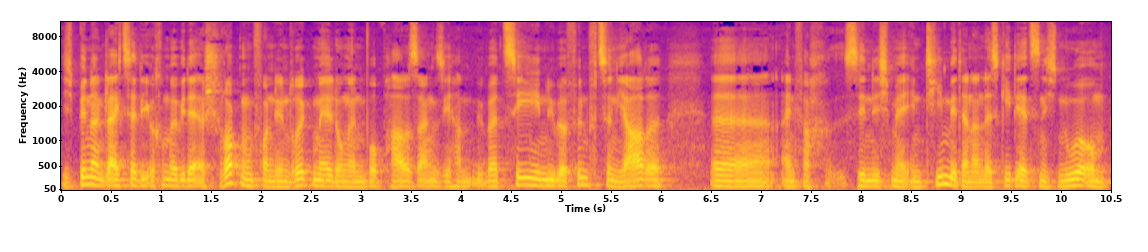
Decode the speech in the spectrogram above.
ich bin dann gleichzeitig auch immer wieder erschrocken von den Rückmeldungen, wo Paare sagen, sie haben über 10, über 15 Jahre äh, einfach sind nicht mehr intim miteinander. Es geht jetzt nicht nur um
